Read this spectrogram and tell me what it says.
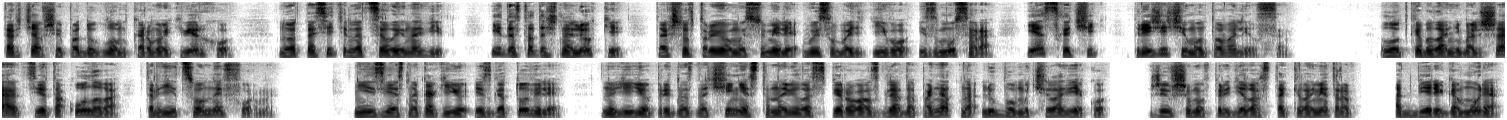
торчавший под углом кормой кверху, но относительно целый на вид, и достаточно легкий, так что втроем мы сумели высвободить его из мусора и отскочить, прежде чем он повалился. Лодка была небольшая, цвета олова, традиционной формы. Неизвестно, как ее изготовили, но ее предназначение становилось с первого взгляда понятно любому человеку, жившему в пределах 100 километров от берега моря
